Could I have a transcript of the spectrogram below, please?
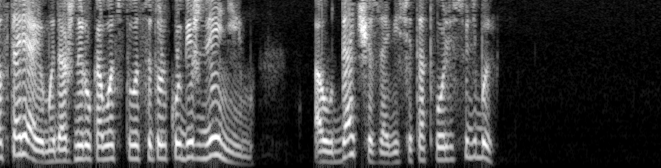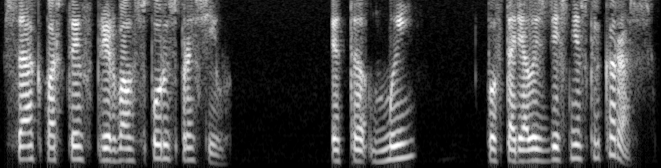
Повторяю, мы должны руководствоваться только убеждением, а удача зависит от воли судьбы. Саак Партев прервал спор и спросил. «Это мы?» повторялось здесь несколько раз.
